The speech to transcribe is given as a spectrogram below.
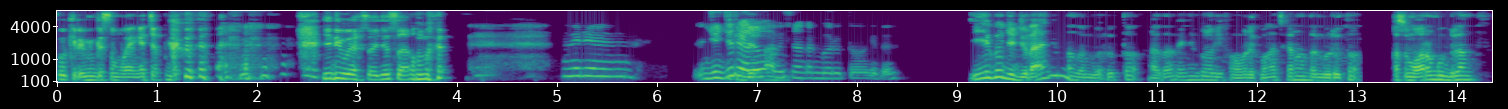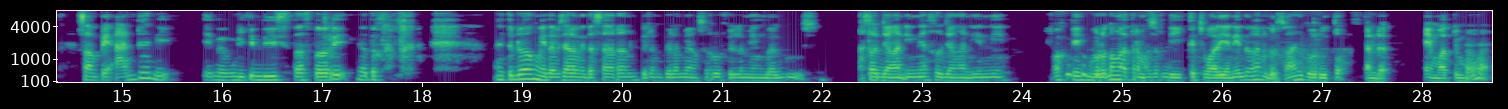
gue kirimin ke semua yang ngechat gue. Jadi bahasanya sama. Ada. Jujur ya lu abis nonton Boruto gitu. Iya gue jujur aja nonton Boruto. Gak tau kayaknya gue lagi favorit banget sekarang nonton Boruto. Ke semua orang gue bilang sampai ada nih yang bikin di Insta story atau kenapa Nah, itu doang minta misalnya minta saran film-film yang seru, film yang bagus. Asal jangan ini, asal jangan ini. Oke, Boruto nggak termasuk di kecualian itu kan, gak usah aja Boruto. Tanda emot jempol.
